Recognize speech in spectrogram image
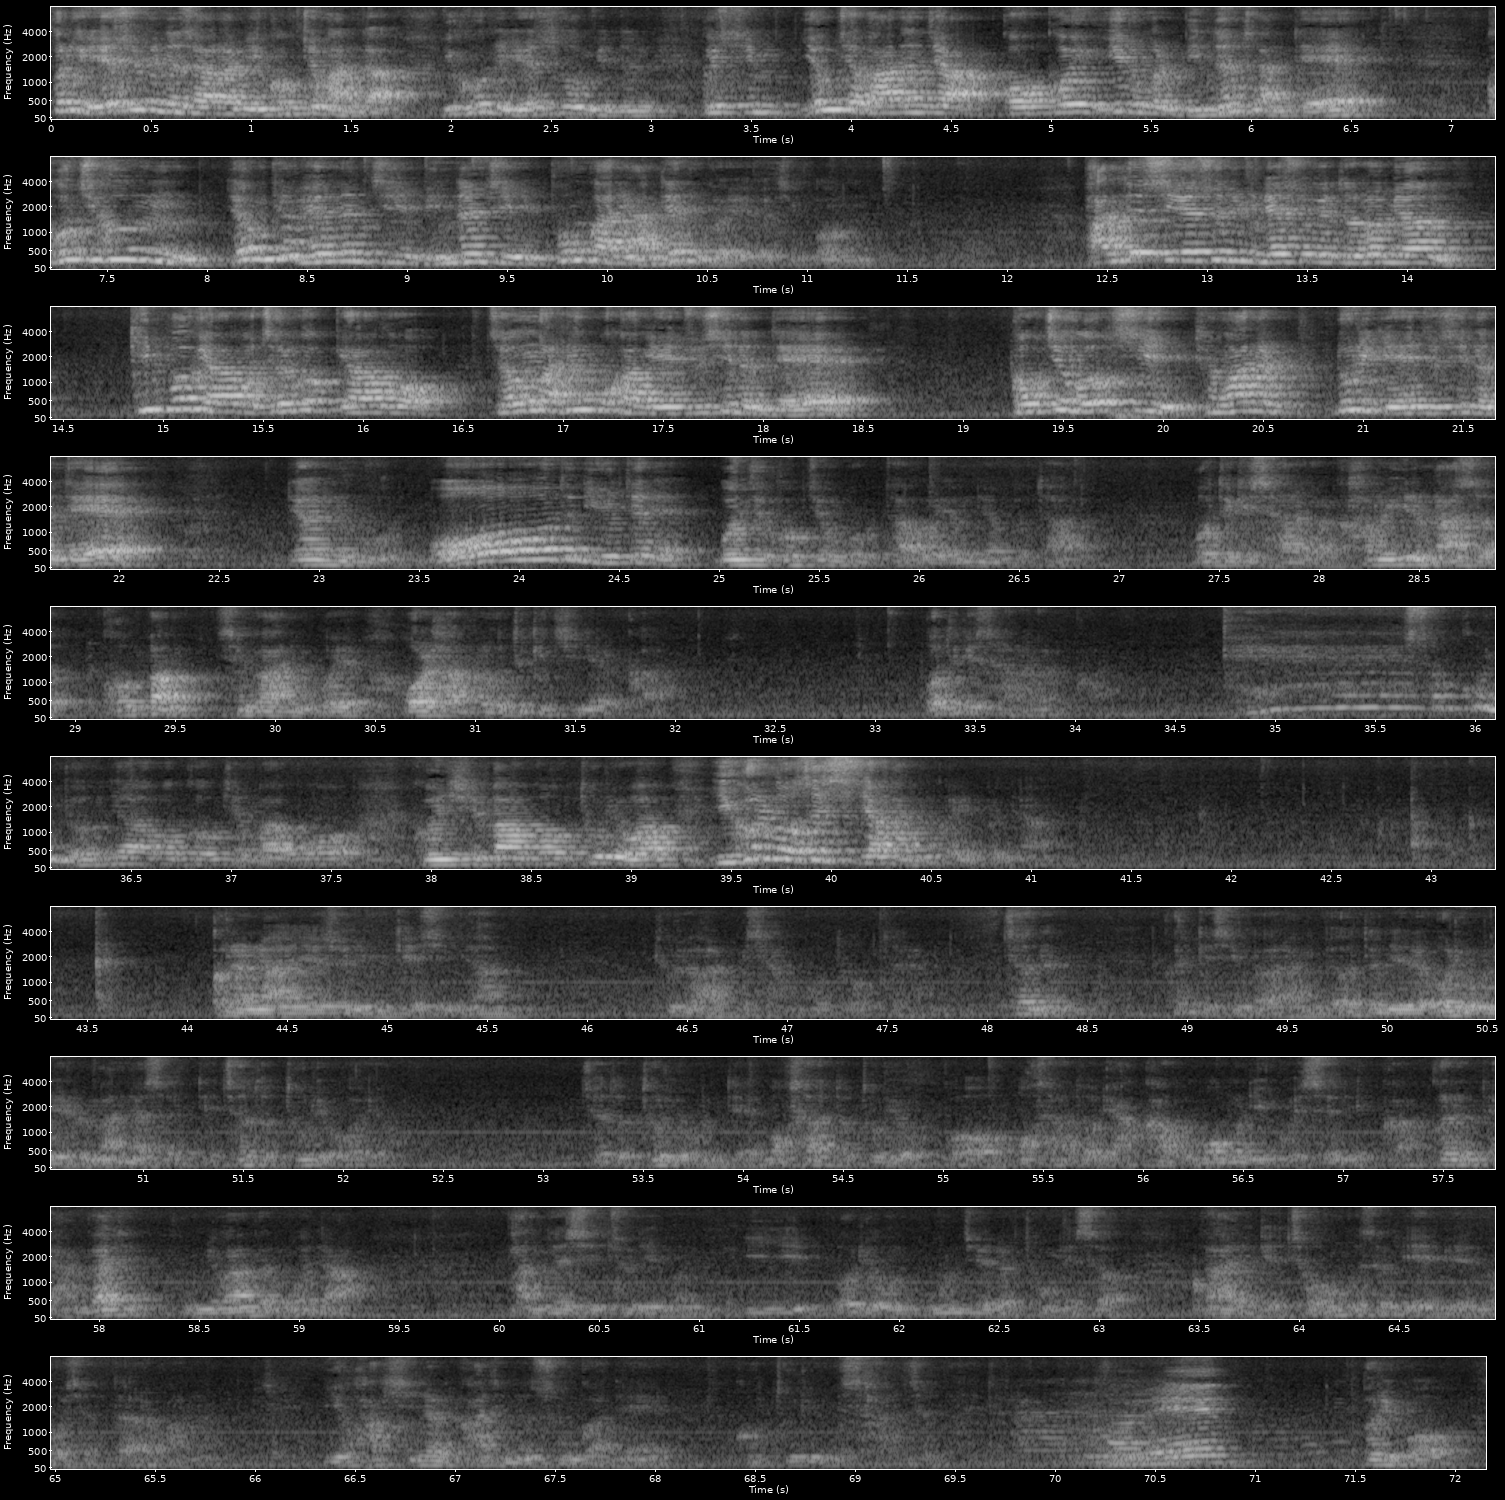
그리고 예수 믿는 사람이 걱정한다. 이거는 예수 믿는 그 영접하는 자, 그, 그 이름을 믿는 자인데 그 지금 영접했는지 믿는지 분간이 안 되는 거예요 지금. 반드시 예수님이 내 속에 들어오면 기쁘게 하고 즐겁게 하고 정말 행복하게 해주시는데 걱정 없이 평안을 누리게 해주시는데 모든 일들에 먼저 걱정부터 하고 염려부터 하고 어떻게 살아갈까 하루 일어나서 금방 생각하는 거예요. 올 하루를 어떻게 지낼까? 어떻게 살아갈까? 계속 그 염려하고 걱정하고 근심하고 두려워하고 이걸로서 시작하는 거예요 그냥 그러나 예수님이 계시면 두려워할 것이 아무것도 없더라는 거예요 저는 그렇게 생각을 합니다. 어떤 일을 어려운 일을 만났을 때 저도 두려워요. 저도 두려운데 목사도 두렵고 목사도 약하고 몸을 입고 있으니까. 그런데 한 가지 분명한 건 뭐냐. 반드시 주님은 이 어려운 문제를 통해서 나에게 좋은 것을 예비해 놓으셨다라고 하는 이 확신을 가지는 순간에 그 두려움이 사라져 버리더라 아멘. 그리고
